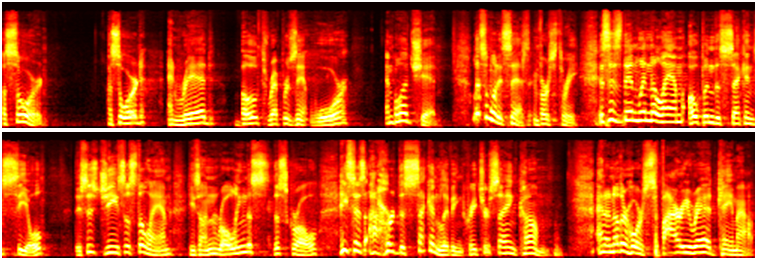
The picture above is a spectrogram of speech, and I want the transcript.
a sword. A sword and red both represent war and bloodshed. Listen what it says in verse 3. It says, Then when the Lamb opened the second seal, this is Jesus the Lamb. He's unrolling the, the scroll. He says, I heard the second living creature saying, Come. And another horse, fiery red, came out.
